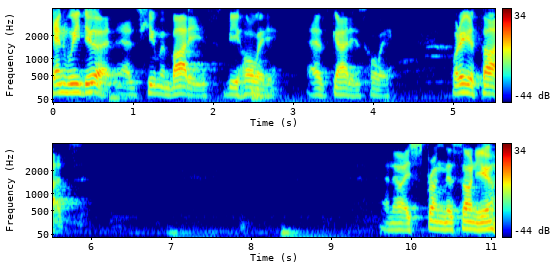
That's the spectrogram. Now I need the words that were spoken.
can we do it as human bodies, be holy as God is holy? What are your thoughts? I know I sprung this on you.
